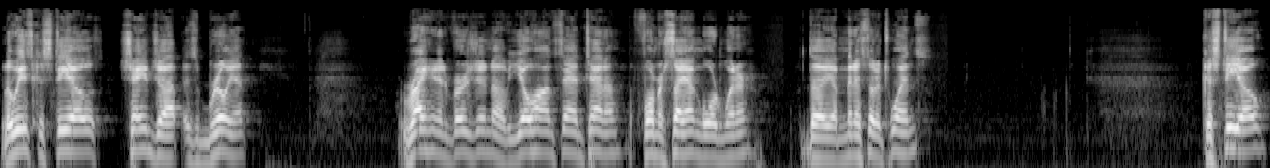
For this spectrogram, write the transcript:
Luis Castillo's changeup is brilliant. Right-handed version of Johan Santana, the former Cy Young Award winner, the Minnesota Twins. Castillo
